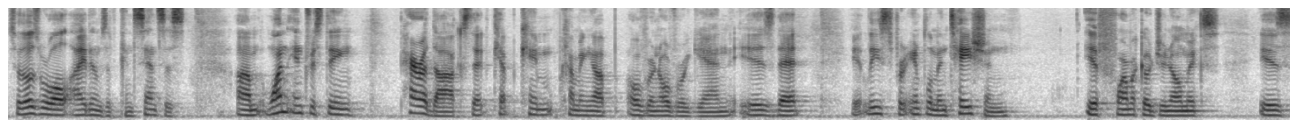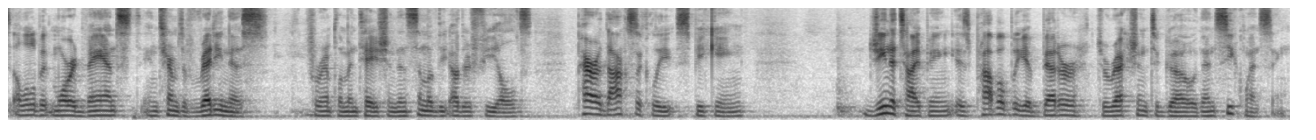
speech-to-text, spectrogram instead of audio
So those were all items of consensus. Um, one interesting paradox that kept came, coming up over and over again is that, at least for implementation, if pharmacogenomics is a little bit more advanced in terms of readiness for implementation than some of the other fields, paradoxically speaking, genotyping is probably a better direction to go than sequencing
